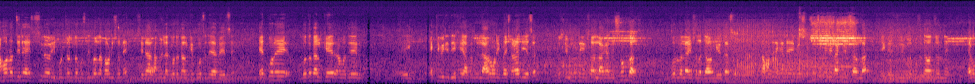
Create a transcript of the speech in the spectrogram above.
আমানত যেটা এসেছিল এই পর্যন্ত মুসলিম বাংলা ফাউন্ডেশনে সেটা আলহামদুলিল্লাহ গতকালকে পৌঁছে দেওয়া হয়েছে। এরপরে গতকালকের আমাদের এই অ্যাক্টিভিটি দেখে আলহামদুলিল্লাহ আরও অনেক ভাই সাড়া দিয়েছেন। তো সেগুলো নিয়ে ইনশাআল্লাহ আগামী সোমবার ভোরবেলা ইনশাল্লাহ যাওয়ার নিয়ত আছে। আমাদের এখানে বেশ লাগবে ইনশাআল্লাহ এই জিনিসগুলো পৌঁছে দেওয়ার জন্য। এবং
